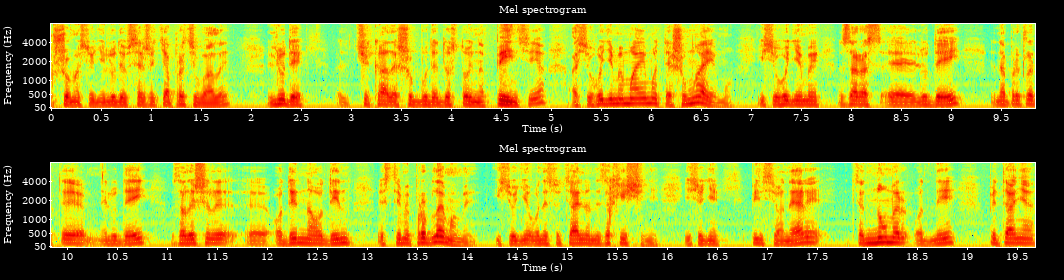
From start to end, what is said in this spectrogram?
що ми сьогодні? Люди все життя працювали, люди е, чекали, що буде достойна пенсія, а сьогодні ми маємо те, що маємо. І сьогодні ми зараз е, людей, наприклад, е, людей залишили один на один з цими проблемами. І сьогодні вони соціально не захищені. І сьогодні пенсіонери це номер одне питання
